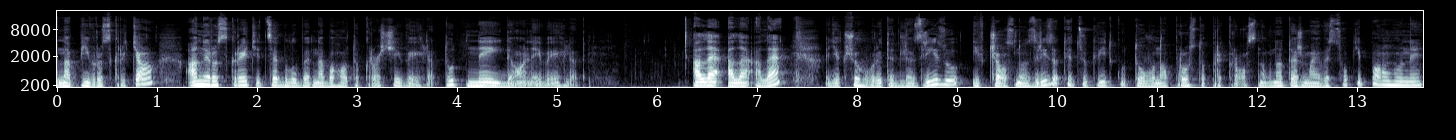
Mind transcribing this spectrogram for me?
напіврозкриття, а не розкриті, це було б набагато кращий вигляд. Тут не ідеальний вигляд. Але, але, але, якщо говорити для зрізу і вчасно зрізати цю квітку, то вона просто прекрасна. Вона теж має високі пагони,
